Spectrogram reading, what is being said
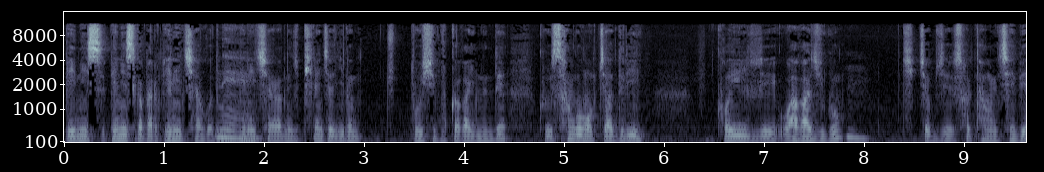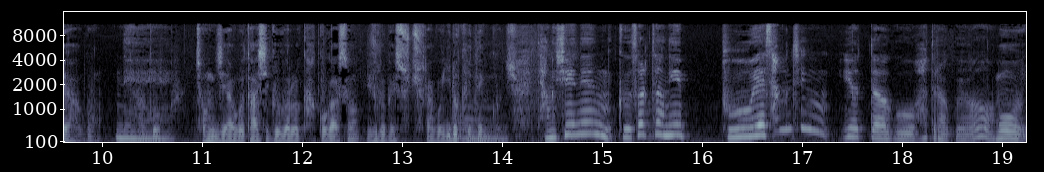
베니스, 베니스가 바로 베네치아거든요. 네. 베네치아라든지 피렌체 이런 도시 국가가 있는데 그 상공업자들이 거의 이제 와가지고 음. 직접 이제 설탕을 재배하고 네. 하고 정제하고 다시 그거를 갖고 가서 유럽에 수출하고 이렇게 된 어, 거죠. 당시에는 그 설탕이 부의 상징이었다고 하더라고요. 뭐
